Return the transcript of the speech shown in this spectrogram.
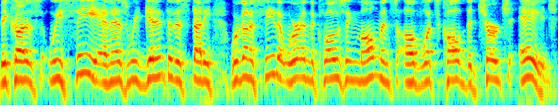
Because we see, and as we get into this study, we're going to see that we're in the closing moments of what's called the church age.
